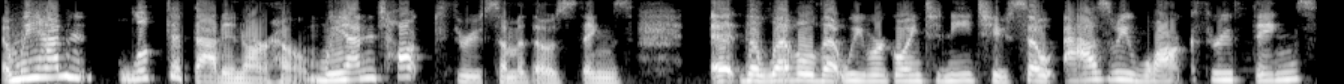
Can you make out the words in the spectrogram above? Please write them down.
And we hadn't looked at that in our home. We hadn't talked through some of those things at the level that we were going to need to. So as we walk through things,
